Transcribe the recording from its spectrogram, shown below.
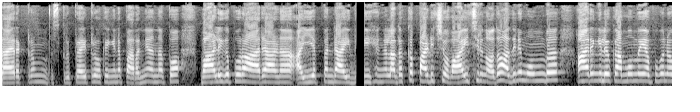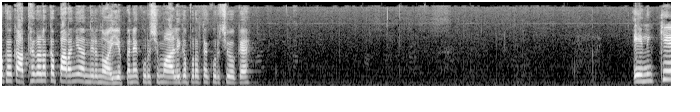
ഡയറക്ടറും സ്ക്രിപ്റ്റ് റൈറ്ററും ഒക്കെ ഇങ്ങനെ പറഞ്ഞു തന്നപ്പോ മാളികപ്പുറം ആരാണ് അയ്യപ്പന്റെ ഐതിഹ്യങ്ങൾ അതൊക്കെ പഠിച്ചോ വായിച്ചിരുന്നോ? അതോ അതിനു മുമ്പ് ആരെങ്കിലും ഒക്കെ അമ്മൂമ്മയും അപ്പൂപ്പനും ഒക്കെ കഥകളൊക്കെ പറഞ്ഞു തന്നിരുന്നോ അയ്യപ്പനെ കുറിച്ചും മാളികപ്പുറത്തെ കുറിച്ചും ഒക്കെ? എനിക്ക്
